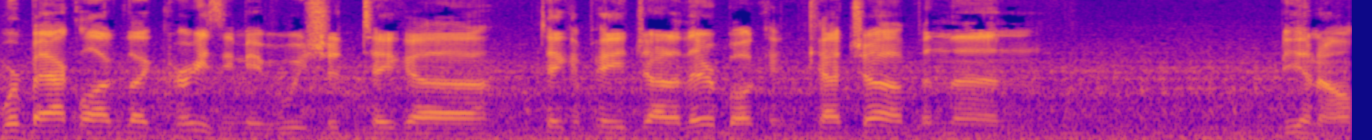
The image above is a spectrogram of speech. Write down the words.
we're backlogged like crazy. Maybe we should take a take a page out of their book and catch up, and then, you know,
